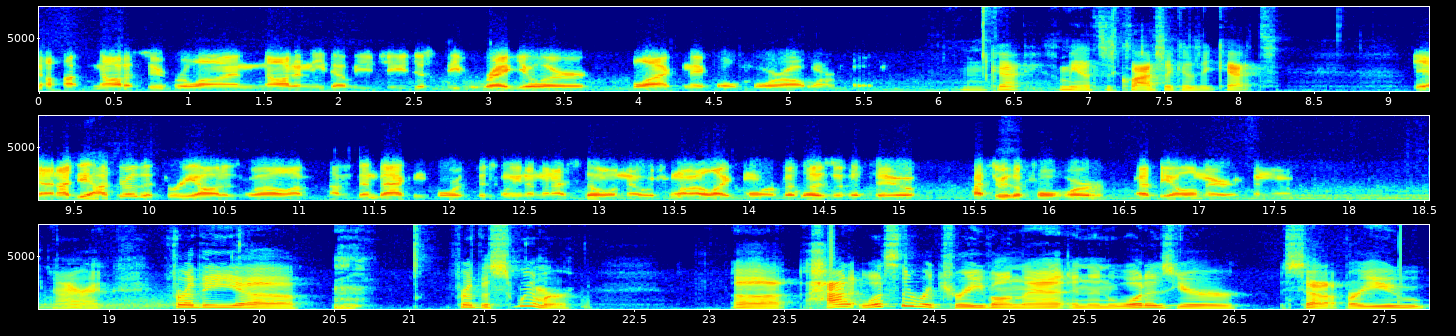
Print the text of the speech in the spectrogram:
not not a super line, not an EWG, just the regular black nickel four aught worm hook. Okay, I mean that's as classic as it gets. Yeah, and I do I throw the three aught as well. I've, I've been back and forth between them, and I still don't know which one I like more. But those are the two. I threw the four at the All American. All right, for the uh, for the swimmer, uh, how what's the retrieve on that, and then what is your setup? Are you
